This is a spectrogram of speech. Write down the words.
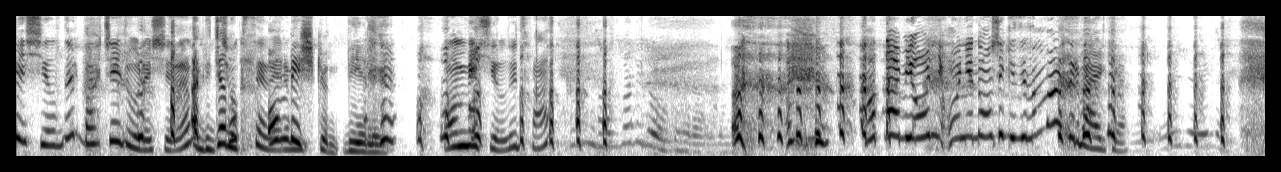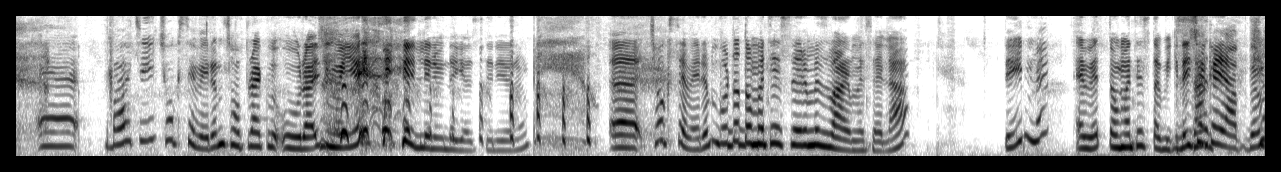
15 yıldır bahçeyle uğraşırım. Hadi canım Çok severim. 15 gün diyelim. 15 yıl lütfen. Hatta bir 17-18 yılım vardır belki. Ee, bahçeyi çok severim. Toprakla uğraşmayı ellerimi de gösteriyorum. Ee, çok severim. Burada domateslerimiz var mesela. Değil mi? Evet domates tabii ki de Sen- şaka yaptım.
